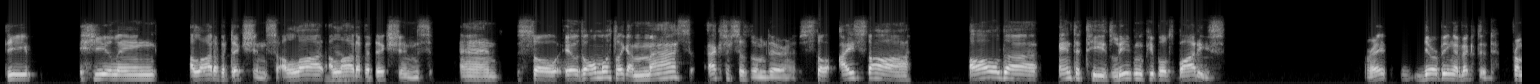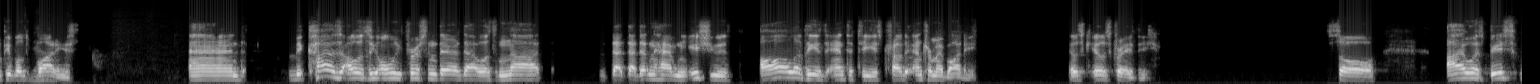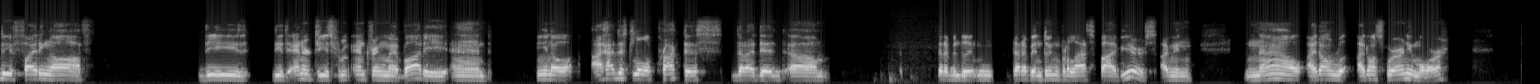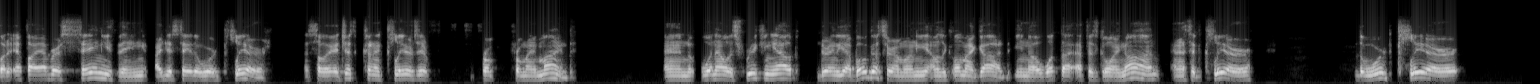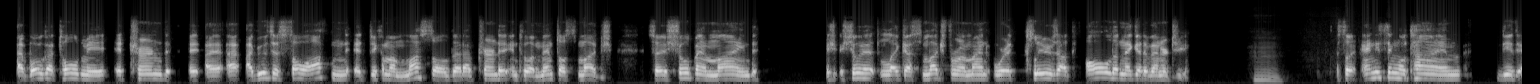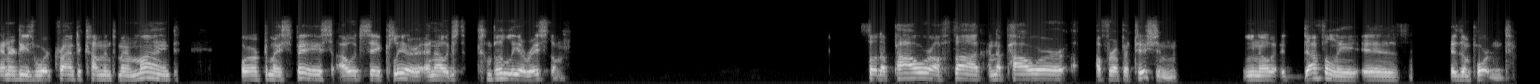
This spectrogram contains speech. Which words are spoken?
deep healing, a lot of addictions, a lot, yeah. a lot of addictions. And so it was almost like a mass exorcism there. So I saw all the entities leaving people's bodies, right? They were being evicted from people's yeah. bodies. And because I was the only person there that was not, that, that didn't have any issues, all of these entities tried to enter my body. It was, it was crazy. So I was basically fighting off these these energies from entering my body, and you know, I had this little practice that I did um, that I've been doing that I've been doing for the last five years. I mean, now I don't I don't swear anymore, but if I ever say anything, I just say the word clear, and so it just kind of clears it from from my mind. And when I was freaking out during the Iboga ceremony, I was like, "Oh my God, you know what the f is going on?" And I said, "Clear," the word clear, Iboga told me it turned, it, I, have used it so often, it's become a muscle that I've turned it into a mental smudge. So it showed my mind, it showed it like a smudge for my mind where it clears out all the negative energy. Hmm. So any single time these energies were trying to come into my mind or into my space, I would say clear and I would just completely erase them. So the power of thought and the power of repetition you know, it definitely is is important.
